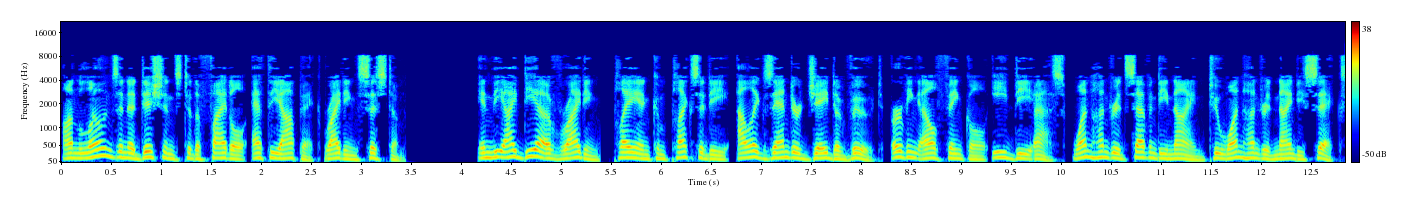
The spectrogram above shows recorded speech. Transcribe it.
On loans and additions to the Fidal Ethiopic writing system. In The Idea of Writing, Play and Complexity, Alexander J. de Voogt, Irving L. Finkel eds. 179–196.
